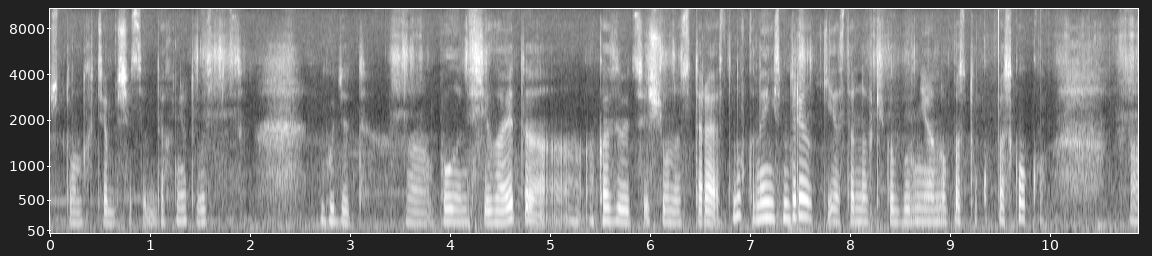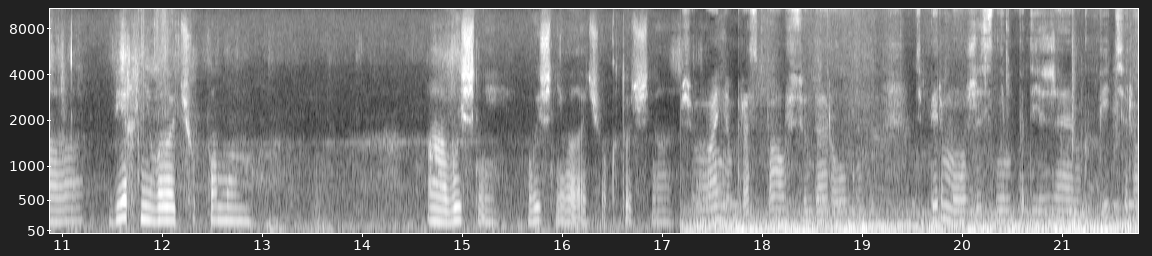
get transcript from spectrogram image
что он хотя бы сейчас отдохнет, выспится, будет полон сил. А это, а, оказывается, еще у нас вторая остановка. Но я не смотрела, какие остановки, как бы мне оно постуку, поскольку а, верхний волочок, по-моему. А, вышний. Вышний волочок, точно. В общем, Ваня проспал всю дорогу. Теперь мы уже с ним подъезжаем к Питеру.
